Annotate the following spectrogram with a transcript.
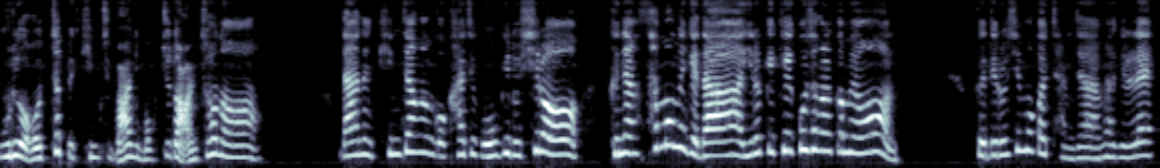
우리 어차피 김치 많이 먹지도 않잖아. 나는 김장한 거 가지고 오기도 싫어. 그냥 사 먹는 게 나아. 이렇게 개고생할 거면. 그 뒤로 시모가 잠잠하길래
